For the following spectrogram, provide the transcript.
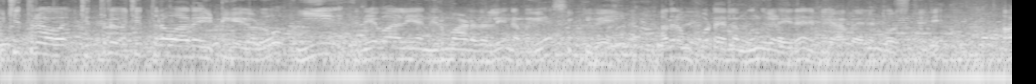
ವಿಚಿತ್ರ ಚಿತ್ರ ವಿಚಿತ್ರವಾದ ಇಟ್ಟಿಗೆಗಳು ಈ ದೇವಾಲಯ ನಿರ್ಮಾಣದಲ್ಲಿ ನಮಗೆ ಸಿಕ್ಕಿವೆ. ಅದರ ಫೋಟೋ ಎಲ್ಲ ಮುಂದ್ಗಡೆ ಇದೆ, ನಿಮಗೆ ಆಮೇಲೆ ತೋರಿಸ್ತೀವಿ ಆ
